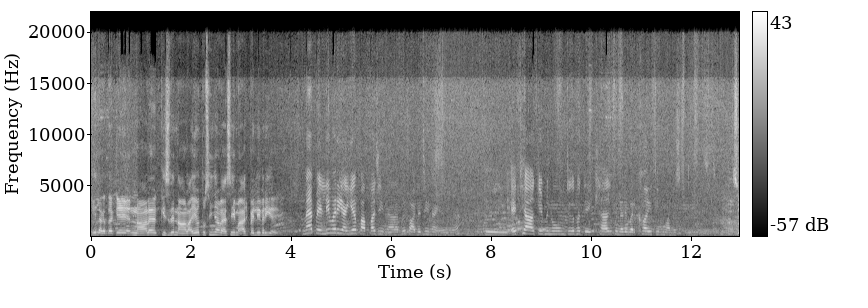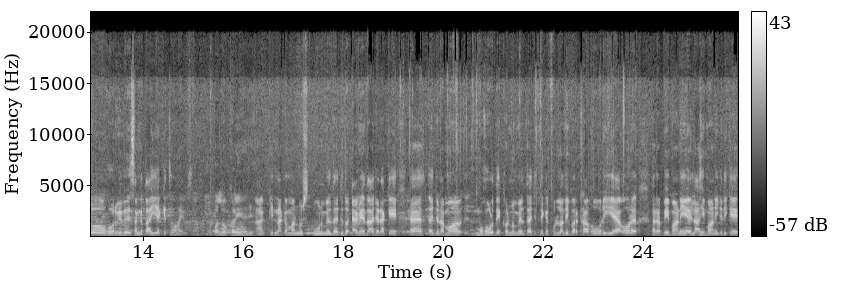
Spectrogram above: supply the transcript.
ਕੀ ਲੱਗਦਾ ਕਿ ਨਾਲ ਕਿਸ ਦੇ ਨਾਲ ਆਏ ਹੋ ਤੁਸੀਂ ਜਾਂ ਵੈਸੇ ਹੀ ਅੱਜ ਪਹਿਲੀ ਵਾਰੀ ਆਏ ਮੈਂ ਪਹਿਲੀ ਵਾਰੀ ਆਈ ਹਾਂ ਪਾਪਾ ਜੀ ਨਾਲ ਆਪਣੇ ਫਾਦਰ ਜੀ ਨਾਲ ਆਈ ਹੋਈ ਹਾਂ। ਤੇ ਇੱਥੇ ਆ ਕੇ ਮੈਨੂੰ ਜਦੋਂ ਮੈਂ ਦੇਖਿਆ ਕਿ ਫੁੱਲਾਂ ਦੀ ਵਰਖਾ ਹੋਈ ਤੇ ਮਨ ਸਕੂਨ ਸੋ ਹੋਰ ਵੀ ਸੰਗਤ ਆਈ ਹੈ? ਕਿੱਥੋਂ ਆਏ ਤੁਸੀਂ? ਆਪਾਂ ਲੋਕਲ ਹੀ ਆ ਜੀ। ਅਹ ਕਿੰਨਾ ਕੁ ਮਨ ਨੂੰ ਸਕੂਨ ਮਿਲਦਾ ਹੈ? ਜਦੋਂ ਐਵੇਂ ਦਾ ਜਿਹੜਾ ਕਿ ਅਹ, ਜਿਹੜਾ ਮਾ- ਮਾਹੌਲ ਦੇਖਣ ਨੂੰ ਮਿਲਦਾ ਹੈ, ਜਿੱਥੇ ਕਿ ਫੁੱਲਾਂ ਦੀ ਵਰਖਾ ਹੋ ਰਹੀ ਹੈ ਔਰ ਰੱਬੀ ਬਾਣੀ ਇਲਾਹੀ ਬਾਣੀ ਜਿਹੜੀ ਕਿ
